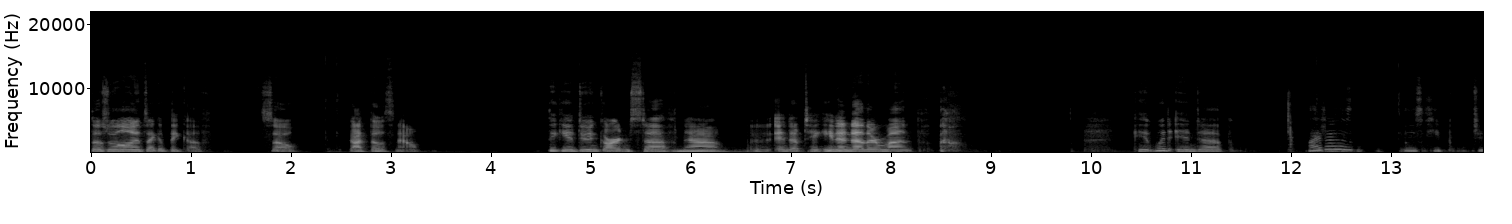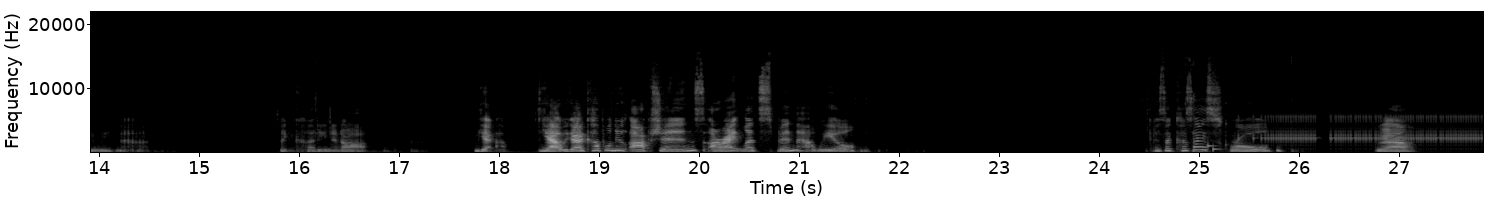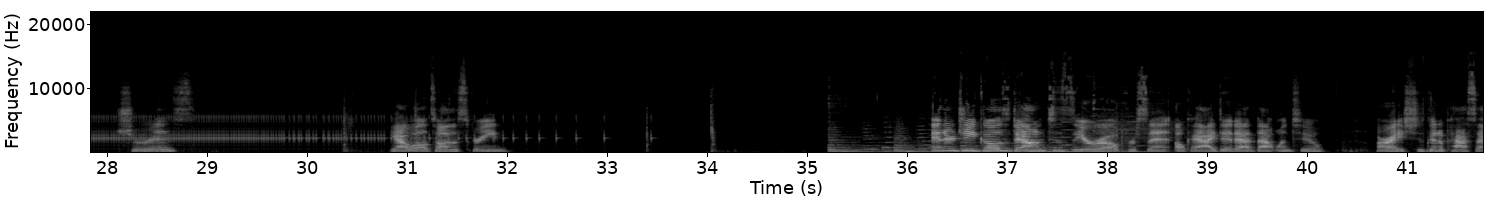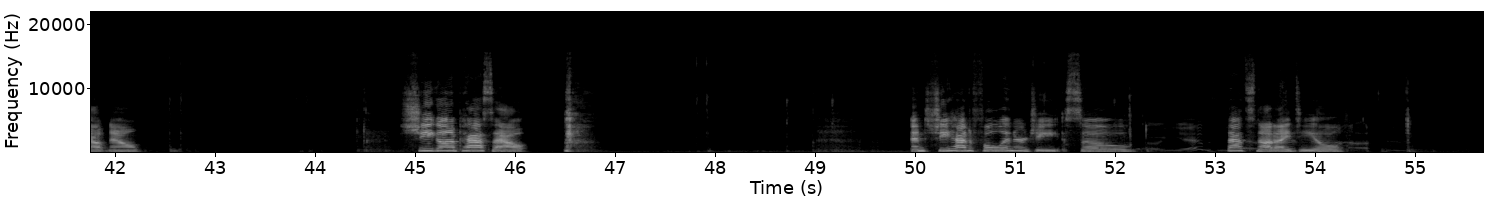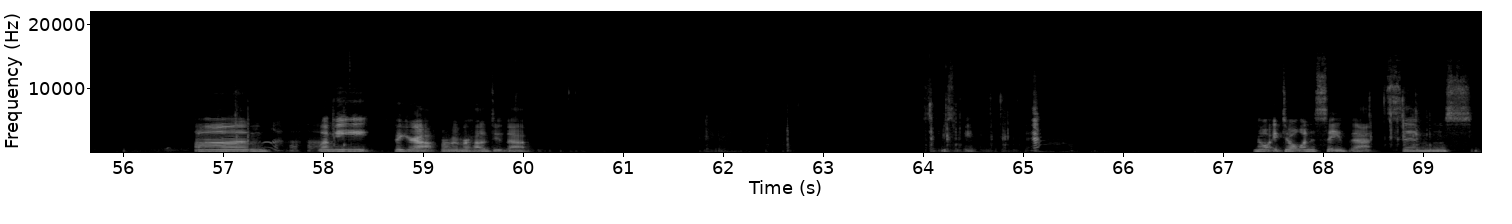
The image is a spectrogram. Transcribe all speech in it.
Those are the ones I can think of. So, got those now. Thinking of doing garden stuff? Nah. End up taking another month. it would end up. Why does these keep doing that? It's like cutting it off. Yeah. Yeah, we got a couple new options. All right, let's spin that wheel. Is it because I scrolled? Yeah. Sure is. Yeah, well, it's on the screen. Energy goes down to 0%. Okay, I did add that one too. Alright, she's gonna pass out now. She gonna pass out. And she had full energy, so that's not ideal. Um, let me figure out, remember how to do that. Excuse me. No, I don't want to save that. Sims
